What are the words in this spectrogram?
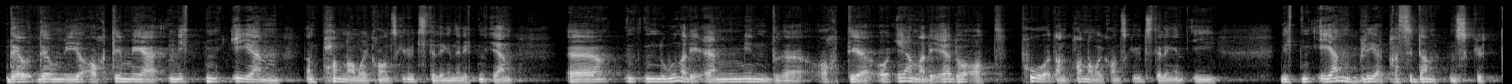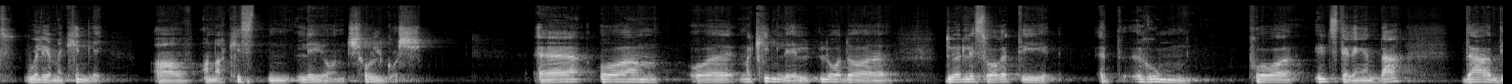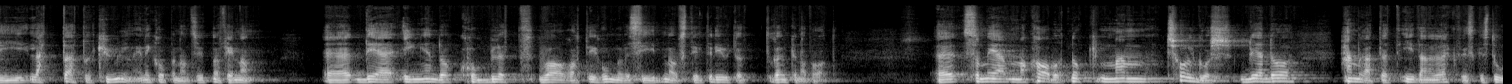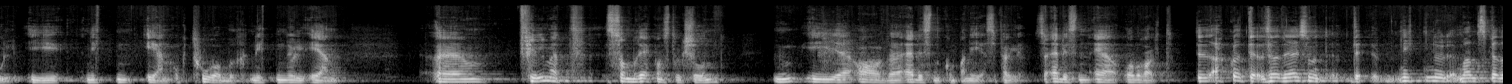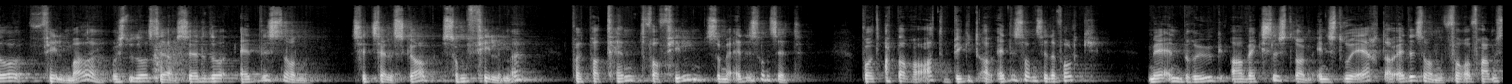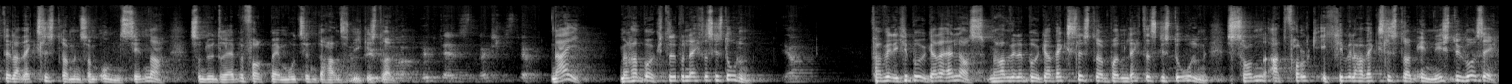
det, er jo, det er jo mye artig med 1901, den panamerikanske utstillingen i 1901. Eh, noen av de er mindre artige, og en av de er da at på den panamerikanske utstillingen i 1901 ble presidenten skutt, William McKinley, av anarkisten Leon Czolgosz. Eh, og, og McKinley lå da dødelig såret i et rom på utstillingen der, der de lette etter kulen inni kroppen hans uten å finne den. Eh, det ingen da koblet, var at i rommet ved siden av stilte de ut et røntgenapparat. Eh, som er makabert nok, men Tjolgosj ble da henrettet i Den elektriske stol i 1901, oktober 1901. Eh, filmet som rekonstruksjon i, av Edison-kompaniet, selvfølgelig. Så Edison er overalt. Det er akkurat det. Det er som, det, 1900, man skal da filme det, og hvis du da ser, så er det da Edison sitt selskap som filmer på et patent for film som er Edison sitt. På et apparat bygd av Edison sine folk. Med en bruk av vekselstrøm, instruert av Edison for å framstille vekselstrømmen som ondsinna, som du dreper folk med, i motsetning til hans likestrøm. strøm Nei, men han brukte det på den elektriske stolen. For Han ville ikke bruke det ellers, men han ville bruke vekselstrøm på den elektriske stolen, sånn at folk ikke ville ha vekselstrøm inne i stua si.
